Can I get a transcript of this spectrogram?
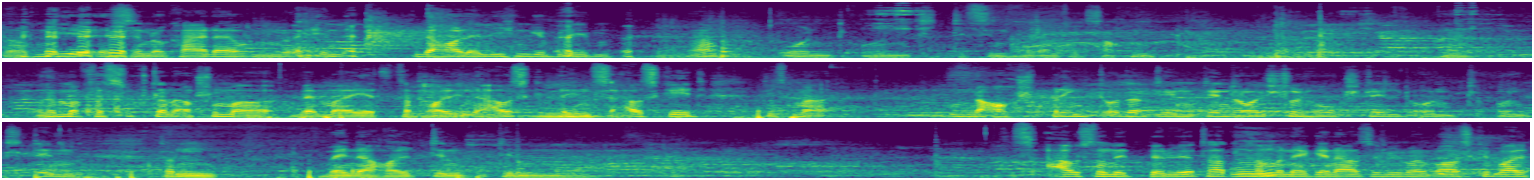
noch nie ist ja noch keiner in, in der Halle liegen geblieben. Ja? Und, und das sind halt einfach Sachen. Ja? Oder man versucht dann auch schon mal, wenn man jetzt der Ball in aus, ins Ausgeht, dass man nachspringt oder den, den Rollstuhl hochstellt und, und den dann, wenn er halt den, den das Aus noch nicht berührt hat, kann man ja genauso wie beim Basketball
